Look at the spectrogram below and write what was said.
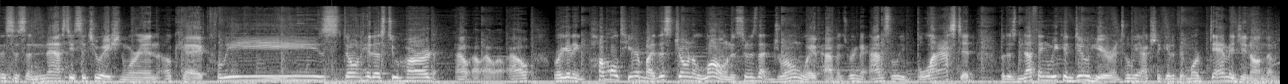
this is a nasty situation we're in. Okay, please don't hit us too hard. Ow, ow, ow, ow, ow. We're getting pummeled here by this drone alone. As soon as that drone wave happens, we're going to absolutely blast it, but there's nothing we can do here until we actually get a bit more damage in on them.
